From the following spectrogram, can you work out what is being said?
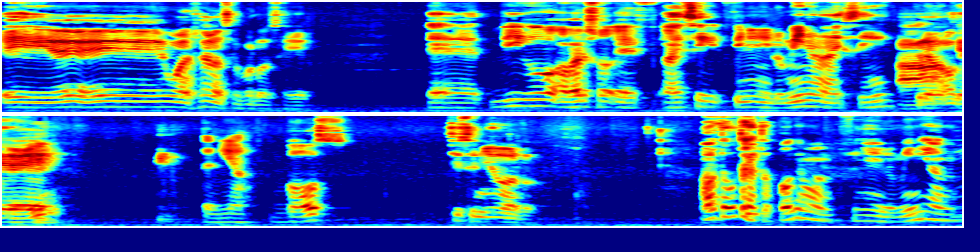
Eh, eh, bueno, ya no sé por dónde seguir. Eh, digo, a ver, yo, eh, ahí sí, Finion Illuminan, ahí sí, Ah, creo que tenía voz. Sí, señor. ¿A vos te gustan estos Pokémon, Finion Illuminan?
